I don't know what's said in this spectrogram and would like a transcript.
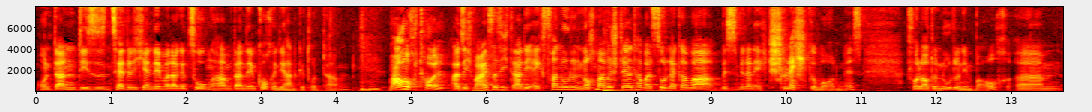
und dann dieses Zettelchen, den wir da gezogen haben, dann dem Koch in die Hand gedrückt haben. Mhm. War auch toll. Also ich weiß, dass ich da die extra Nudeln nochmal bestellt habe, weil es so lecker war, bis es mir dann echt schlecht geworden ist. Vor lauter Nudeln im Bauch. Ähm,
